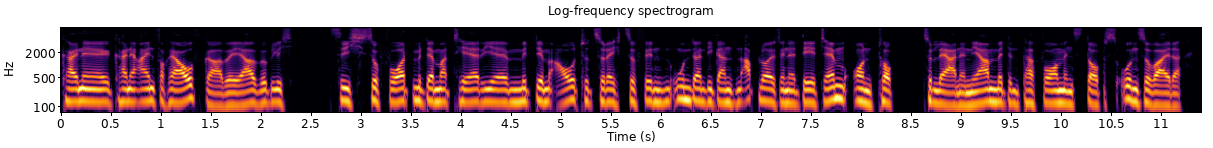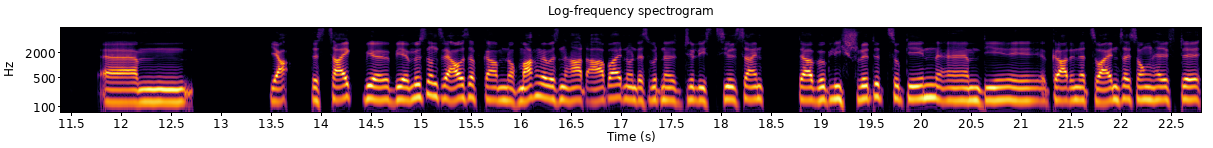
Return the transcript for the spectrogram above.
keine, keine einfache Aufgabe, ja, wirklich sich sofort mit der Materie, mit dem Auto zurechtzufinden und dann die ganzen Abläufe in der DTM on top zu lernen, ja, mit den Performance-Stops und so weiter. Ähm, ja, das zeigt, wir, wir müssen unsere Hausaufgaben noch machen, wir müssen hart arbeiten und das wird natürlich das Ziel sein, da wirklich Schritte zu gehen, ähm, die gerade in der zweiten Saisonhälfte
